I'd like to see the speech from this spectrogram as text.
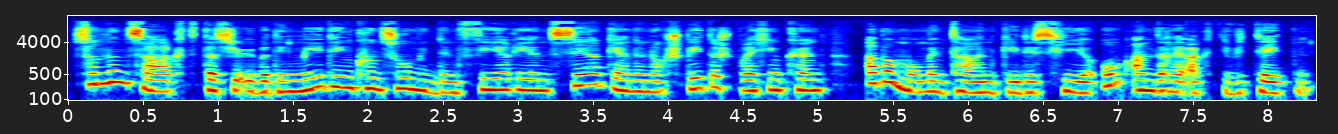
sondern sagt, dass ihr über den Medienkonsum in den Ferien sehr gerne noch später sprechen könnt, aber momentan geht es hier um andere Aktivitäten.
